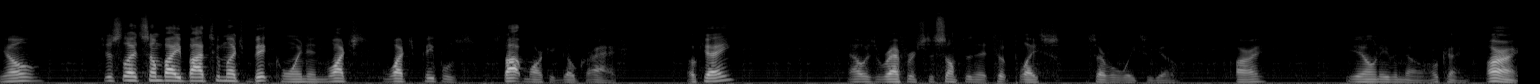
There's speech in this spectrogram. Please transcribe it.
you know, just let somebody buy too much Bitcoin and watch watch people's stock market go crash. Okay? That was a reference to something that took place several weeks ago. All right? You don't even know. Okay. All right.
